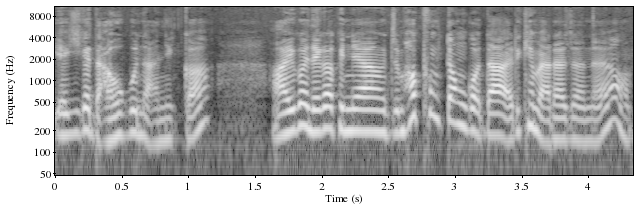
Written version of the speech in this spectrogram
얘기가 나오고 나니까 아 이거 내가 그냥 좀 허풍 떤 거다 이렇게 말하잖아요.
